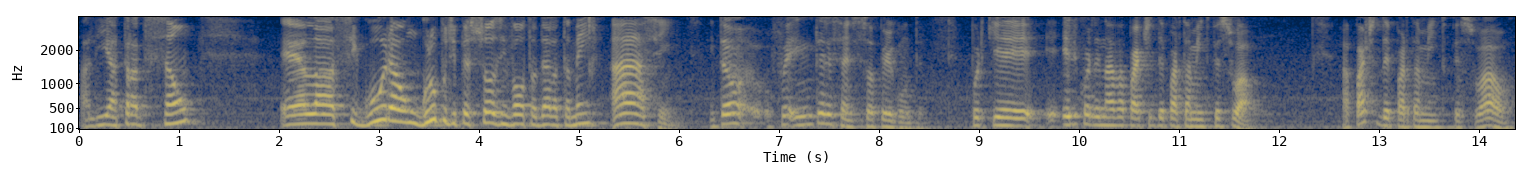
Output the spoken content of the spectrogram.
ali a tradição, ela segura um grupo de pessoas em volta dela também? Ah, sim. Então, foi interessante sua pergunta, porque ele coordenava a parte do departamento pessoal. A parte do departamento pessoal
